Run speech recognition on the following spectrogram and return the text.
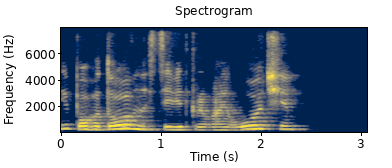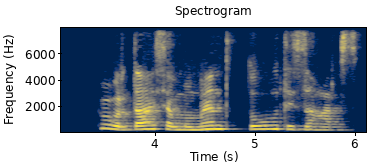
І по готовності відкривай очі, повертайся в момент тут і зараз.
